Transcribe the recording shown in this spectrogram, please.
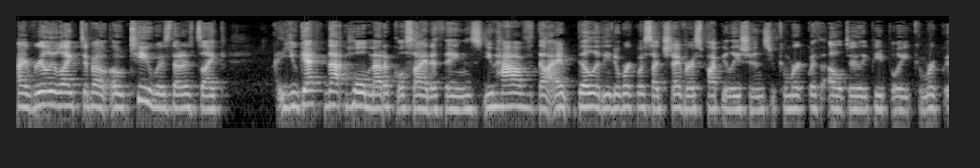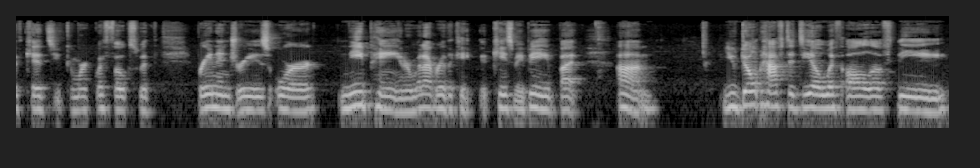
I really liked about OT was that it's like you get that whole medical side of things. You have the ability to work with such diverse populations. You can work with elderly people, you can work with kids, you can work with folks with brain injuries or knee pain or whatever the case may be. But um, you don't have to deal with all of the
